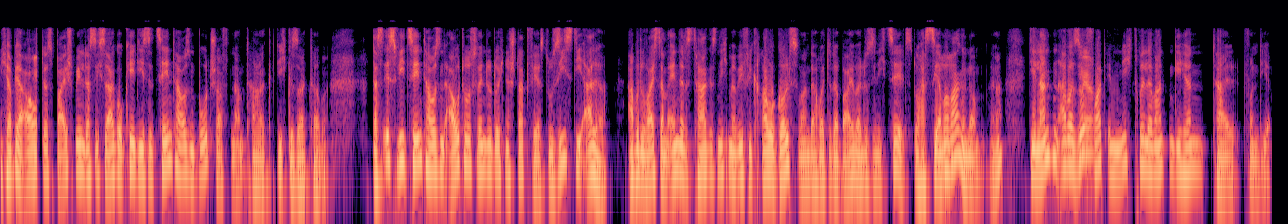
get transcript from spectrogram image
Ich habe ja auch das Beispiel, dass ich sage, okay, diese 10.000 Botschaften am Tag, die ich gesagt habe, das ist wie 10.000 Autos, wenn du durch eine Stadt fährst. Du siehst die alle aber du weißt am Ende des Tages nicht mehr, wie viel graue Golfs waren da heute dabei, weil du sie nicht zählst. Du hast sie aber mhm. wahrgenommen. Ja? Die landen aber sofort ja. im nicht relevanten Gehirnteil von dir.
